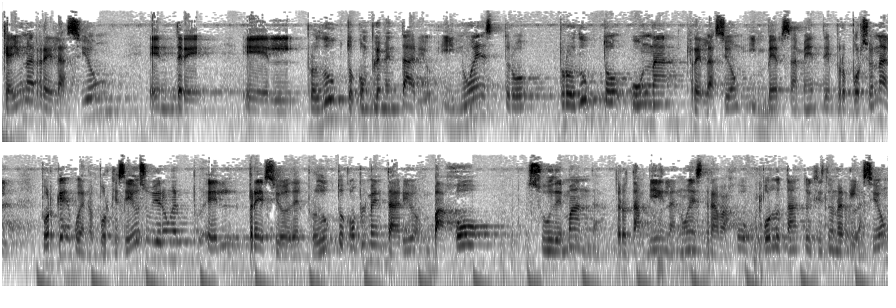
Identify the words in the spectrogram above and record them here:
que hay una relación entre el producto complementario y nuestro producto una relación inversamente proporcional. ¿Por qué? Bueno, porque si ellos subieron el, precio del producto complementario, bajó su demanda, pero también la nuestra bajó. Por lo tanto, existe una relación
